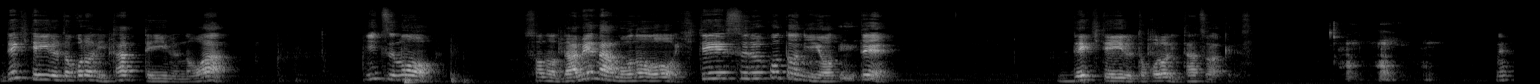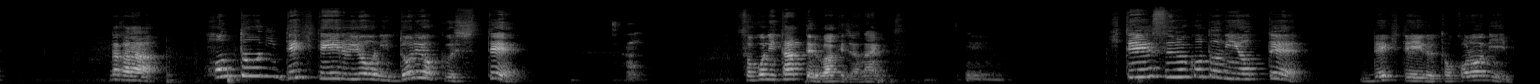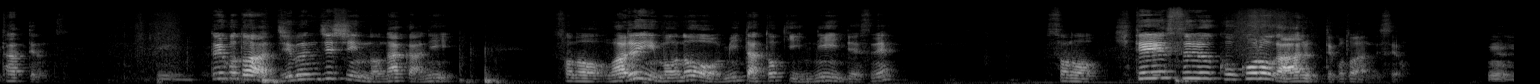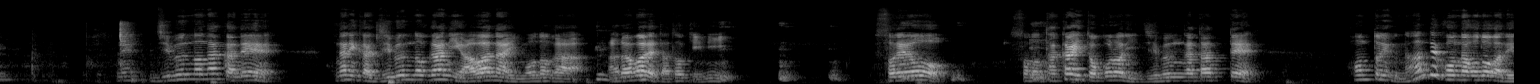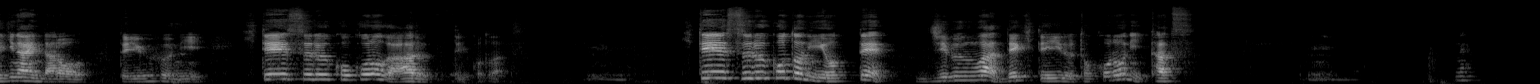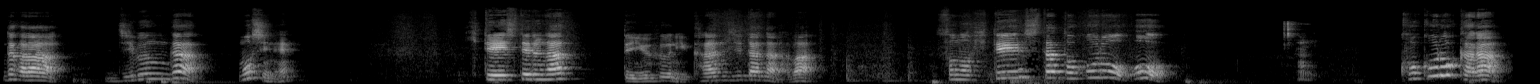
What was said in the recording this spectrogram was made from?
できているところに立っているのはいつもそのダメなものを否定することによってできているところに立つわけです。ね、だから本当にできているように努力してそこに立ってるわけじゃないんです。否定することによってできているところに立ってるんです。ということは自分自身の中にその悪いものを見た時にですねその否定する心があるってことなんですよ。ね、自分の中で何か自分のがに合わないものが現れた時にそれをその高いところに自分が立って本当になんでこんなことができないんだろうっていうふうに否定する心があるっていうことなんです。否定することによって自分はできているところに立つ。ね、だから自分がもしね否定してるなっていうふうに感じたならばその否定したところを心から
